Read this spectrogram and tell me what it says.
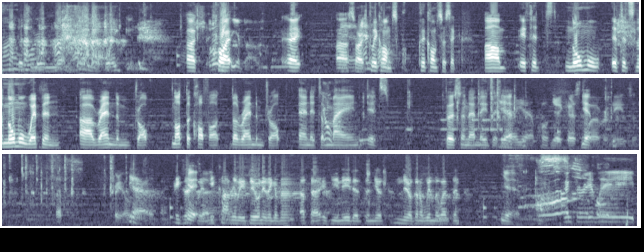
Ron Award. quaking. uh, quite the uh, uh, sorry, click comms, click comms for a sec. Um, if it's normal, if it's the normal weapon, uh, random drop, not the coffer, the random drop, and it's a oh. main, it's person that needs it. Yeah, Yeah. yeah, of course. Yeah, it goes to Yep. whoever needs it. That's pretty obvious, Yeah, I think. exactly. Yeah. You can't really do anything about that. If you need it, then you're you're gonna win the weapon. Yeah. Victory leap!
